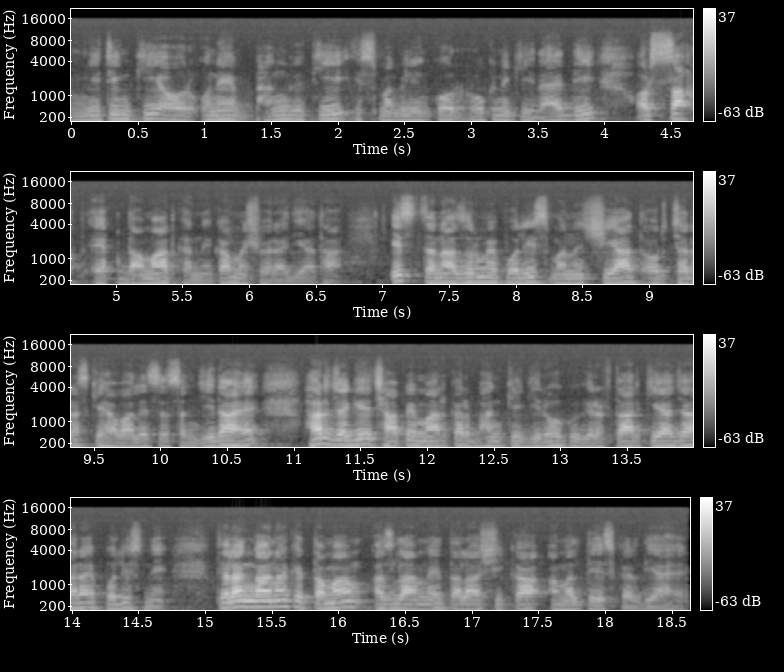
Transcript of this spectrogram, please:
मीटिंग की और उन्हें भंग की स्मगलिंग को रोकने की हिदायत दी और सख्त इकदाम करने का मशवरा दिया था। इस तनाजुर में पुलिस मनशियात और चरस के हवाले से संजीदा है। हर जगह छापे मारकर भंग के गिरोह को गिरफ़्तार किया जा रहा है। पुलिस ने तेलंगाना के तमाम अजला में तलाशी का अमल तेज़ कर दिया है।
